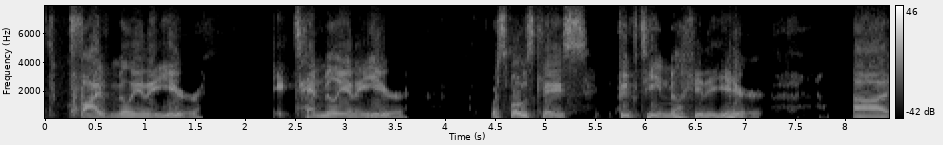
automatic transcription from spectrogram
5 million a year, 10 million a year, or suppose case 15 million a year, uh,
